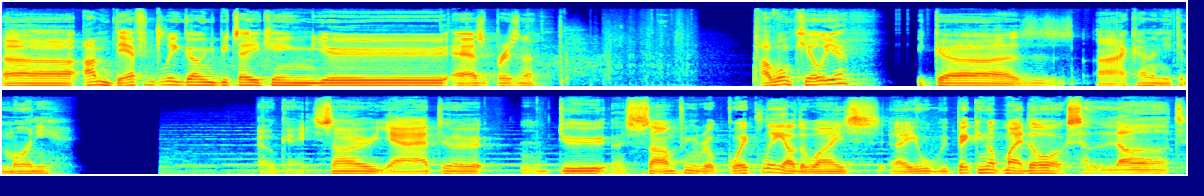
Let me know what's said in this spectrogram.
Uh, I'm definitely going to be taking you as a prisoner. I won't kill you because I kind of need the money. Okay, so yeah, I had to do something real quickly, otherwise uh, you will be picking up my dogs a lot.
